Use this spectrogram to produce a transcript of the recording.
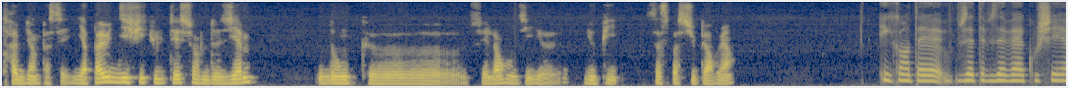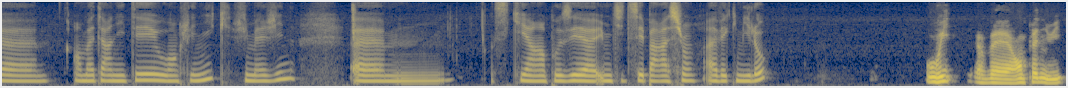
très bien passé. Il n'y a pas eu de difficulté sur le deuxième, donc c'est là où on dit youpi, ça se passe super bien. Et quand vous, êtes, vous avez accouché en maternité ou en clinique, j'imagine, ce qui a imposé euh, une petite séparation avec Milo. Oui, euh, ben, en pleine nuit.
